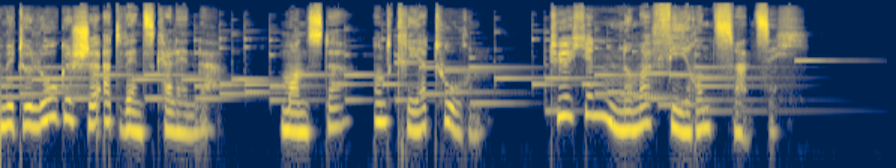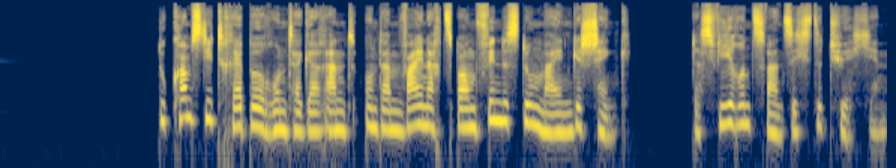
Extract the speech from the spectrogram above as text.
mythologische Adventskalender. Monster und Kreaturen. Türchen Nummer 24. Du kommst die Treppe runtergerannt und am Weihnachtsbaum findest du mein Geschenk, das 24. Türchen.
